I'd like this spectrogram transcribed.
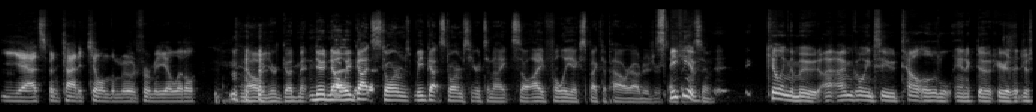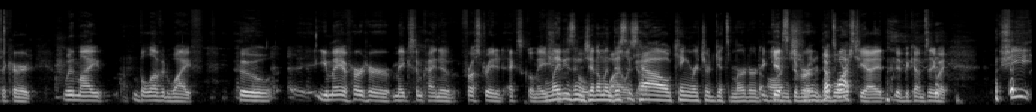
yeah, it's been kind of killing the mood for me a little. No, you're good, man. Dude, no, we've got storms. We've got storms here tonight, so I fully expect a power outage or Speaking something of soon. Killing the mood, I, I'm going to tell a little anecdote here that just occurred with my beloved wife, who uh, you may have heard her make some kind of frustrated exclamation. Ladies and gentlemen, this is ago. how King Richard gets murdered it on gets diver- divorced. Yeah, it, it becomes anyway. she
